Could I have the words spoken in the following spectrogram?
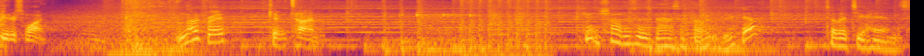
Peter Swan. I'm not afraid. Give it time. Getting shot isn't as bad as I thought it would be. Yeah? Tell that to your hands.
